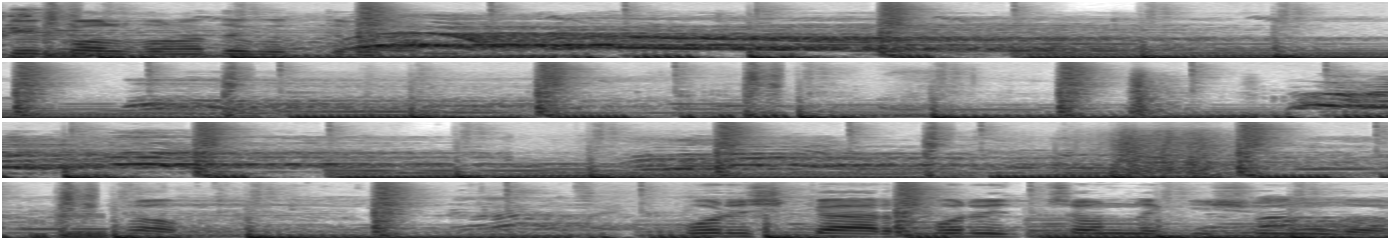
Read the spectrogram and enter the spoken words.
কে কল্পনা তো করতে পারে পরিষ্কার পরিচ্ছন্ন কি সুন্দর।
